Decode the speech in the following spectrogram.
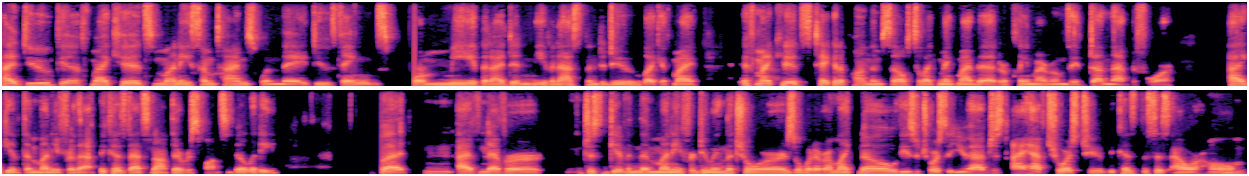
I do give my kids money sometimes when they do things for me that I didn't even ask them to do. Like if my if my kids take it upon themselves to like make my bed or clean my room, they've done that before. I give them money for that because that's not their responsibility but I've never just giving them money for doing the chores or whatever. I'm like, no, these are chores that you have. Just I have chores too because this is our home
